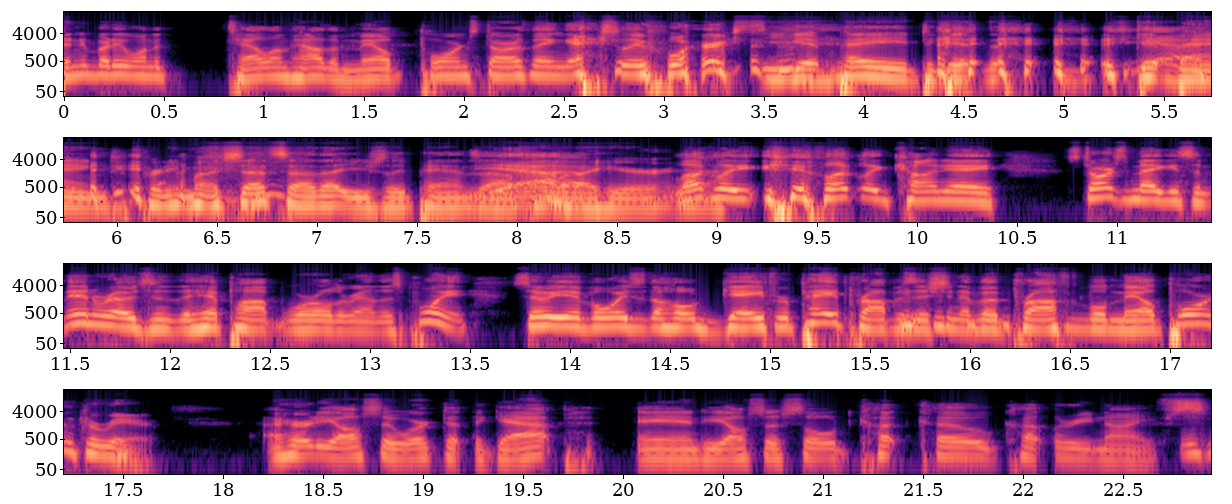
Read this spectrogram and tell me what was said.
anybody want to tell him how the male porn star thing actually works? You get paid to get the, get Yeah. banged, pretty much. That's how that usually pans out Yeah. from what I hear. Yeah. Luckily, luckily, Kanye starts making some inroads into the hip hop world around this point, so he avoids the whole gay for pay proposition of a profitable male porn career. I heard he also worked at the Gap, and he also sold Cutco cutlery knives.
